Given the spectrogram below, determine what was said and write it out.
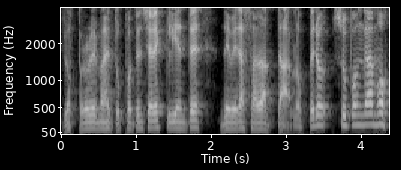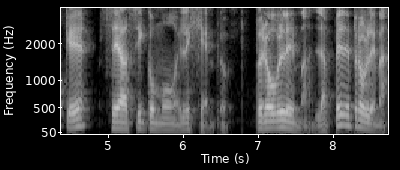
los problemas de tus potenciales clientes, deberás adaptarlos. Pero supongamos que sea así como el ejemplo. Problema, la P de problema.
